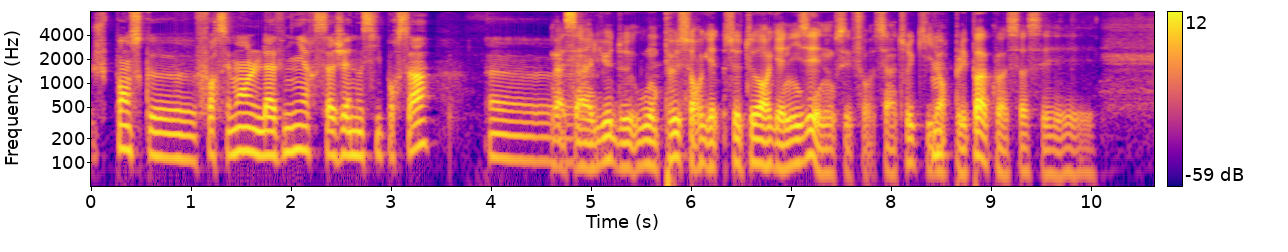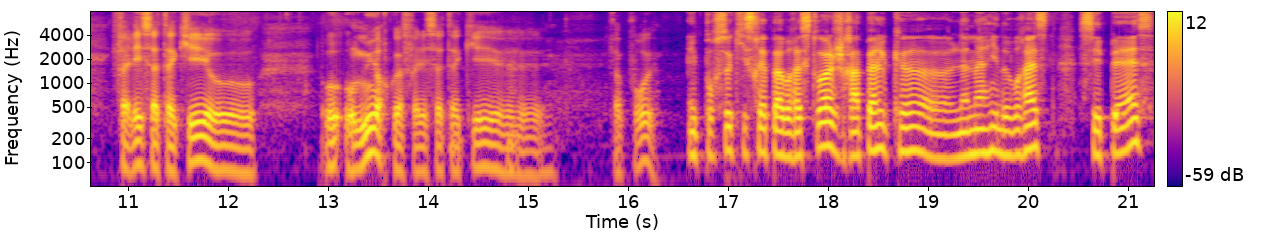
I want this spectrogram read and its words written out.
je pense que forcément l'avenir, ça gêne aussi pour ça. Euh, bah, c'est un lieu de, où on peut s'auto-organiser, donc c'est un truc qui leur plaît pas, quoi. Ça, c'est. Fallait s'attaquer au, au, mur, quoi. Fallait s'attaquer. Enfin, pour eux. Et pour ceux qui seraient pas brestois, je rappelle que la mairie de Brest, CPS,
